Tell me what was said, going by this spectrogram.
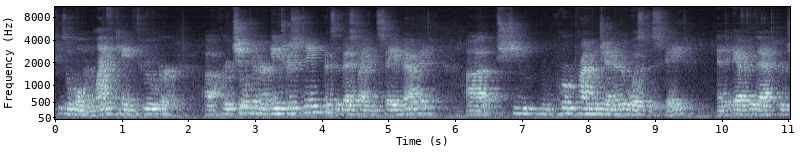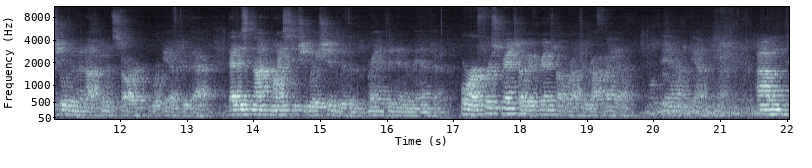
she's a woman. Life came through her. Uh, her children are interesting. That's the best I can say about it. Uh, she, her primogenitor was the state, and after that, her children, Menachem and Sarah, were after that. That is not my situation with Brandon and Amanda, Or our first grandchild, have grandchild Roger, Raphael. Yeah, yeah, yeah. Um,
